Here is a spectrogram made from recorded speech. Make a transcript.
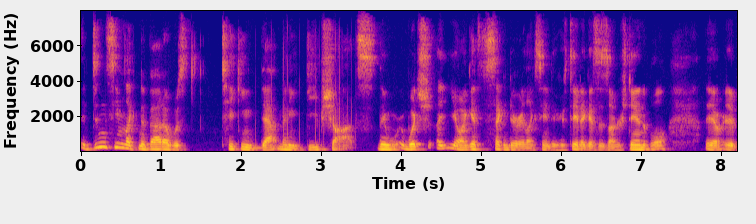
it didn't seem like Nevada was taking that many deep shots. They were, which uh, you know against the secondary like San Diego State, I guess is understandable. You, know, if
